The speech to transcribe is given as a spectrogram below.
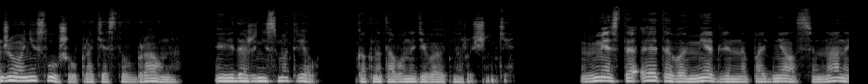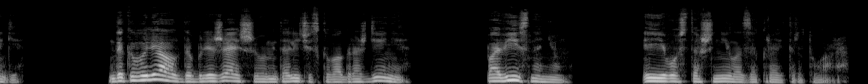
Джо не слушал протестов Брауна и даже не смотрел, как на того надевают наручники. Вместо этого медленно поднялся на ноги, доковылял до ближайшего металлического ограждения, повис на нем, и его стошнило за край тротуара.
